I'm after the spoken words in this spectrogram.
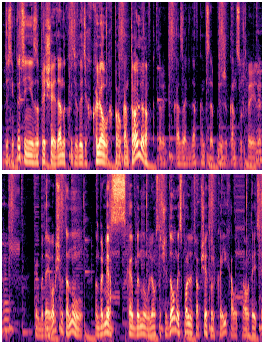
То есть никто тебе не запрещает, да, накупить вот этих клевых про-контроллеров, которые показали, да, в конце, ближе к концу трейлера. Uh-huh. Как бы, да, и, в общем-то, ну, например, с, как бы, ну, в любом случае, дома использовать вообще только их, а вот про вот эти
